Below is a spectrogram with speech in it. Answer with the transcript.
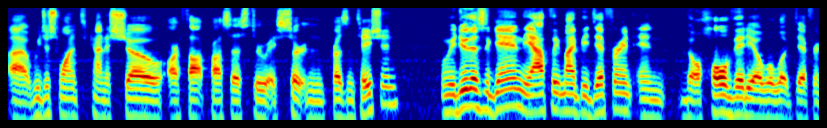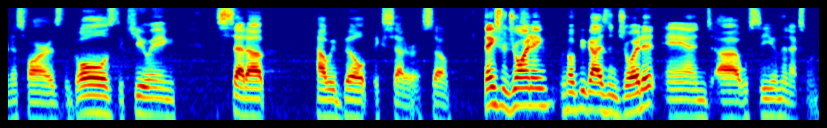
uh, we just wanted to kind of show our thought process through a certain presentation. When we do this again, the athlete might be different and the whole video will look different as far as the goals, the cueing, setup, how we built, etc. So thanks for joining. We hope you guys enjoyed it and uh, we'll see you in the next one.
